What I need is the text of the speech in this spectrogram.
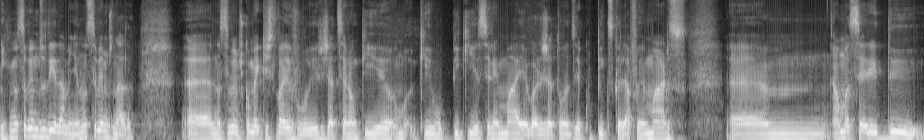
em que não sabemos o dia da manhã, não sabemos nada, uh, não sabemos como é que isto vai evoluir. Já disseram que, ia, que o pico ia ser em maio, agora já estão a dizer que o pico se calhar foi em março. Um, há uma série de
